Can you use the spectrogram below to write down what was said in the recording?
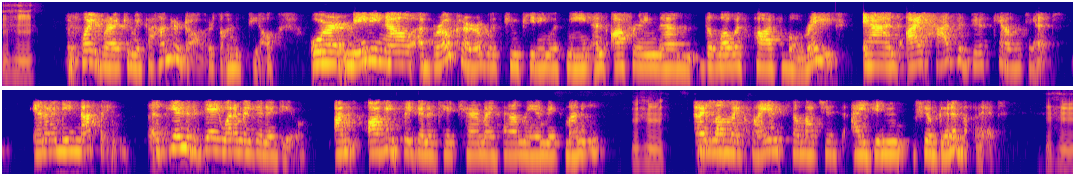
Mm-hmm. The point where I can make a hundred dollars on the deal, or maybe now a broker was competing with me and offering them the lowest possible rate, and I had to discount it, and I made nothing. At the end of the day, what am I going to do? I'm obviously going to take care of my family and make money. Mm-hmm. I love my clients so much as I didn't feel good about it. Mm-hmm.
